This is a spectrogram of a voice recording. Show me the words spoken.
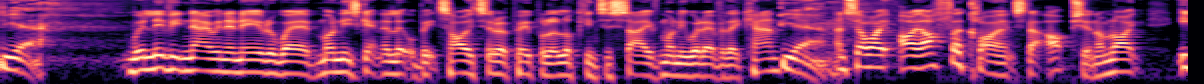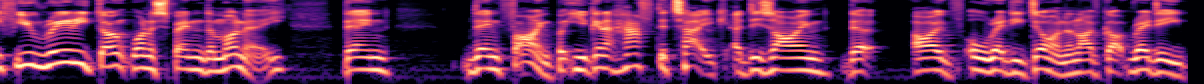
yeah we're living now in an era where money's getting a little bit tighter, and people are looking to save money wherever they can. Yeah. And so I, I offer clients that option. I'm like, if you really don't want to spend the money, then then fine. But you're going to have to take a design that I've already done and I've got ready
